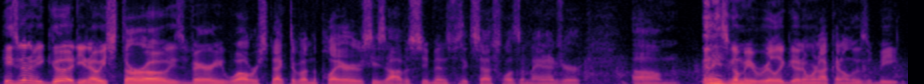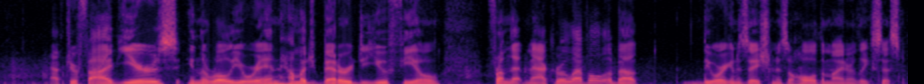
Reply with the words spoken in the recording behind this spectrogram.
he's going to be good. You know, he's thorough. He's very well respected on the players. He's obviously been successful as a manager. Um, he's going to be really good, and we're not going to lose a beat. After five years in the role you were in, how much better do you feel from that macro level about the organization as a whole, the minor league system?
